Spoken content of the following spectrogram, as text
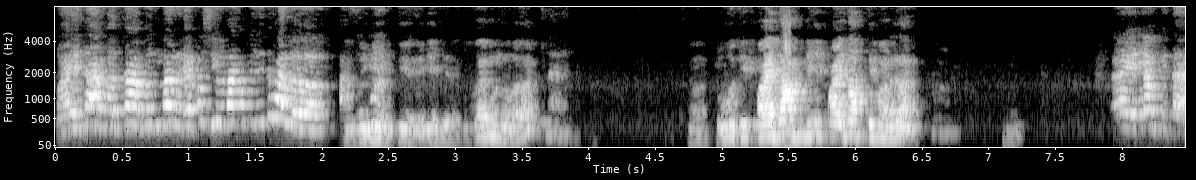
पाय दाबत दाबत नरड्यापाशी येऊ नका म्हणजे झालं? असं ती काय म्हणू मला नाही. तू ती पाय दाब मी पाय दाबती मला ऐ, योगिता,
